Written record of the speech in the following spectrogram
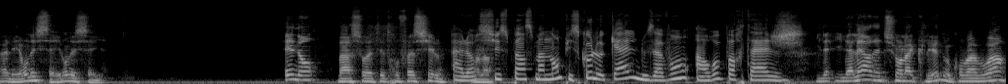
Allez, on essaye, on essaye. Et non, bah ça aurait été trop facile. Alors, Voilà. suspense maintenant, puisqu'au local, nous avons un reportage. Il a, l'air d'être sur la clé, donc on va voir.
